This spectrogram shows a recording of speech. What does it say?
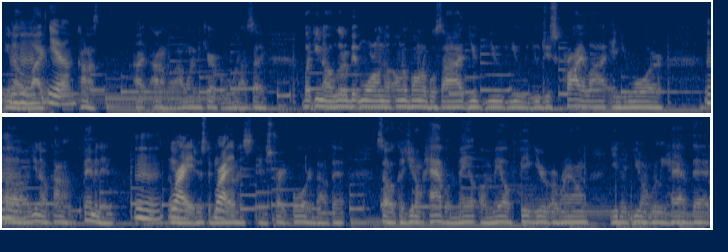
You know, mm-hmm. like yeah, kind of. I, I don't know. I want to be careful with what I say, but you know, a little bit more on the on the vulnerable side. You you you you just cry a lot, and you more mm-hmm. uh, you know, kind of feminine. Mm-hmm. Right. Know, just to be right. honest and straightforward about that. So, because you don't have a male a male figure around, you know, you don't really have that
